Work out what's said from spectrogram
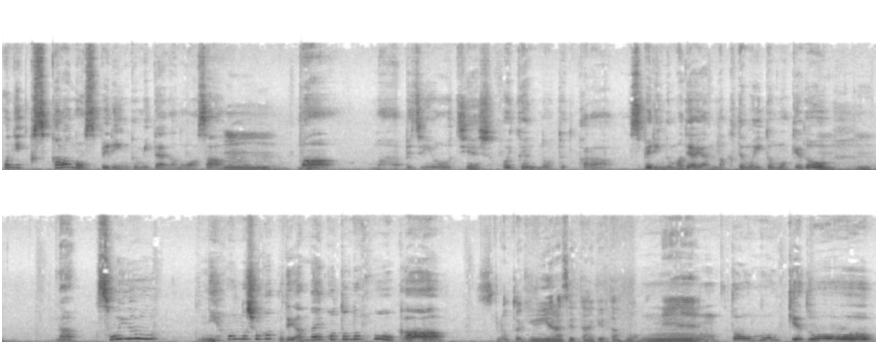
フォニックスからのスペリングみたいなのはさ、うん。まあまあ別に幼稚園保育園の時からスペリングまではやんなくてもいいと思うけど、うんうん。なそういう日本の小学校でやんないことの方が、その時にやらせてあげた方がうね。んと思うけど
